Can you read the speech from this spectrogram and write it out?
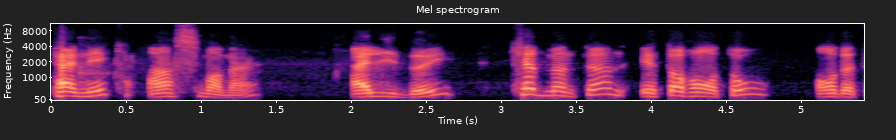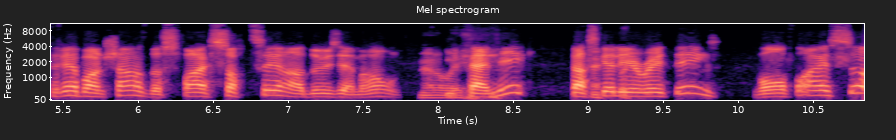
panique en ce moment à l'idée qu'Edmonton et Toronto ont de très bonnes chances de se faire sortir en deuxième ronde. Ah Ils paniquent parce que les ratings vont faire ça.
